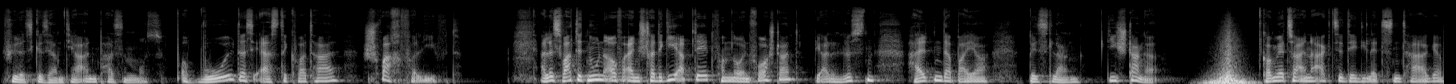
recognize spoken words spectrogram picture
für das Gesamtjahr anpassen muss, obwohl das erste Quartal schwach verlief. Alles wartet nun auf ein Strategieupdate vom neuen Vorstand. Die Analysten halten der Bayer bislang die Stange. Kommen wir zu einer Aktie, die die letzten Tage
